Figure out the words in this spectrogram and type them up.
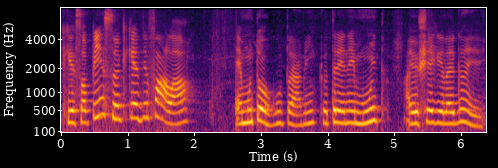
Fiquei só pensando o que quer dizer falar. É muito orgulho para mim, que eu treinei muito, aí eu cheguei lá e ganhei.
